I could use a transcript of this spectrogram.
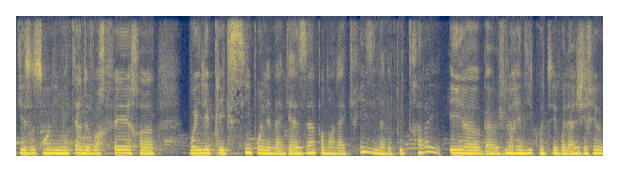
qui se sont limités à devoir faire, euh, vous voyez, les plexis pour les magasins pendant la crise, ils n'avaient plus de travail. Et euh, ben, je leur ai dit, écoutez, voilà, j'irai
